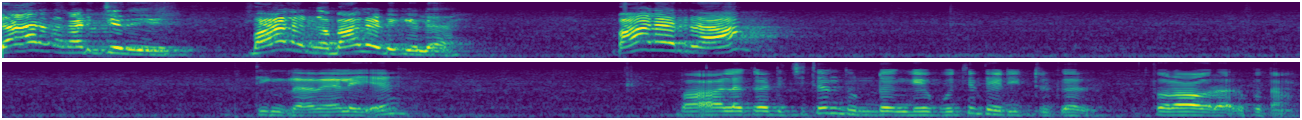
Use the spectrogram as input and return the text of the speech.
யார் அதை கடிச்சது? பால் எங்க? பால் எடுக்கல. பாலர்றா பார்த்தீங்களா வேலையை? பாலை கடிச்சிட்டு அந்த துண்டு அங்கேயே போச்சு தேடிட்டு இருக்காரு. தொலாவரா தான்.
